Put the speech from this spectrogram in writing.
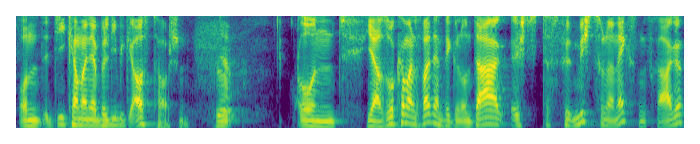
und die kann man ja beliebig austauschen. Ja. Und ja, so kann man das weiterentwickeln. Und da, das führt mich zu einer nächsten Frage.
